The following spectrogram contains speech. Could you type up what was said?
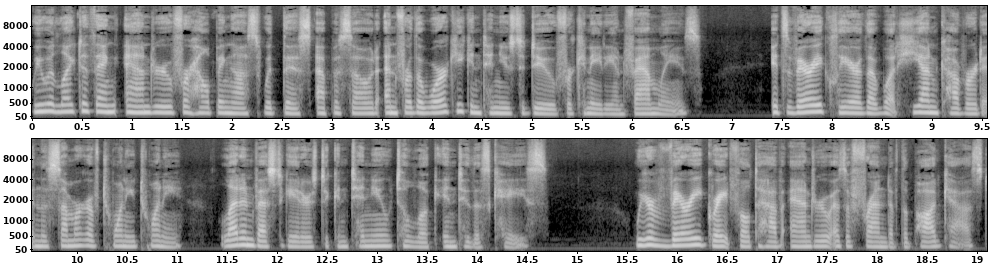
We would like to thank Andrew for helping us with this episode and for the work he continues to do for Canadian families. It's very clear that what he uncovered in the summer of 2020 led investigators to continue to look into this case. We are very grateful to have Andrew as a friend of the podcast.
